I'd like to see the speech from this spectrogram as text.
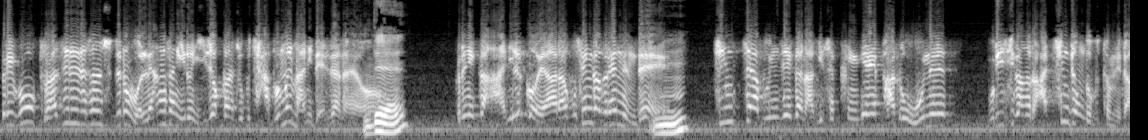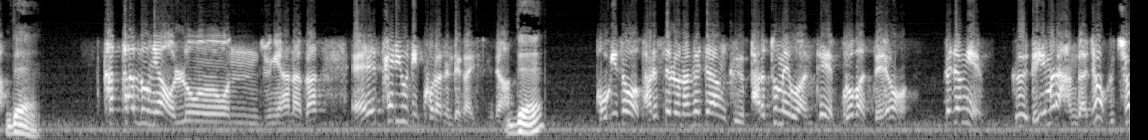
그리고 브라질 선수들은 원래 항상 이런 이적 가지고 잡음을 많이 내잖아요. 네. 그러니까 아닐 거야라고 생각을 했는데 음. 진짜 문제가 나기 시작한 게 바로 오늘 우리 시간으로 아침 정도부터입니다. 네. 카탈로니아 언론 중에 하나가 엘 페리오디코라는 데가 있습니다. 네. 거기서 바르셀로나 회장 그 바르토메우한테 물어봤대요. 회장님, 그 네이마르 안 가죠? 그쵸?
